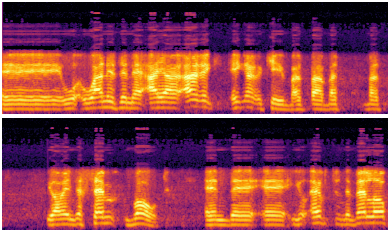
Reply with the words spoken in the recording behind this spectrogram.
uh, one is in a hierarchy, but, but, but you are in the same boat. And uh, uh, you have to develop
